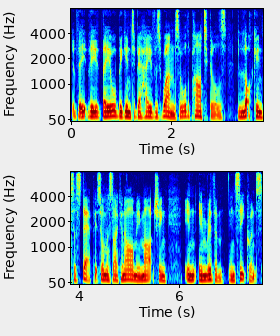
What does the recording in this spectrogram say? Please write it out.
they, they they all begin to behave as one. So all the particles lock into step. It's almost like an army marching in, in rhythm, in sequence.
